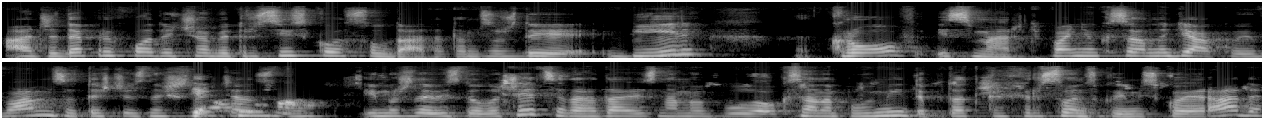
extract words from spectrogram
Адже де приходить чобіт російського солдата, там завжди біль, кров і смерть. Пані Оксано, дякую вам за те, що знайшли Дякую час і можливість долучитися. Нагадаю, з нами була Оксана Повмій, депутатка Херсонської міської ради.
